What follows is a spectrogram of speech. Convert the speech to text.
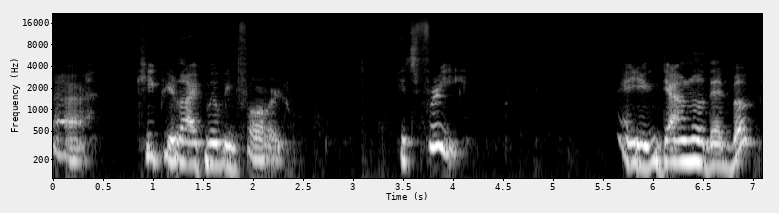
uh, keep your life moving forward. It's free. and you can download that book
